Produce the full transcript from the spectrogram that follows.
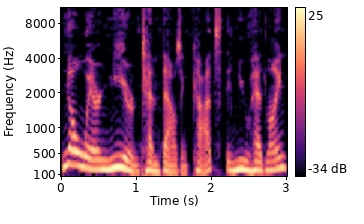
Nowhere near 10,000 cuts. The new headline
